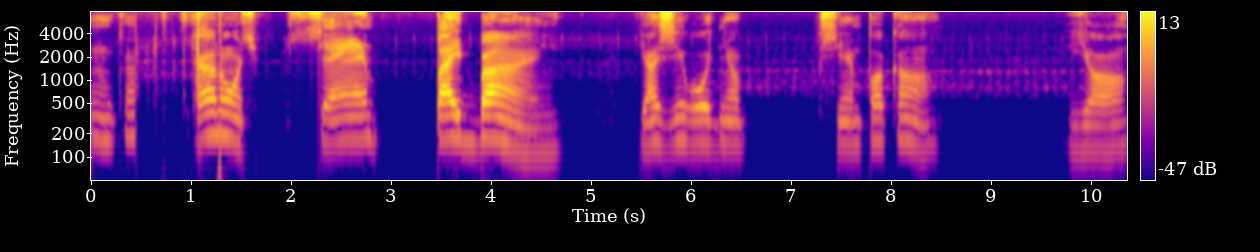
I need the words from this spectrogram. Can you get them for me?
Ну-ка. Короче, всем бай-бай. Я сегодня... Всем пока. Я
